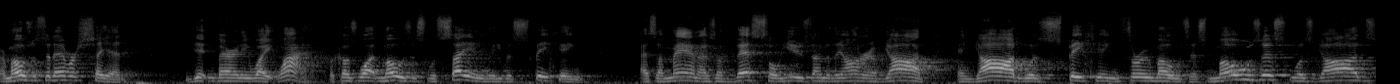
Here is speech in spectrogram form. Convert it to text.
or Moses had ever said didn't bear any weight. Why? Because what Moses was saying, he was speaking as a man, as a vessel used under the honor of God, and God was speaking through Moses. Moses was God's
